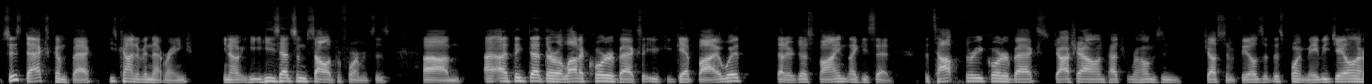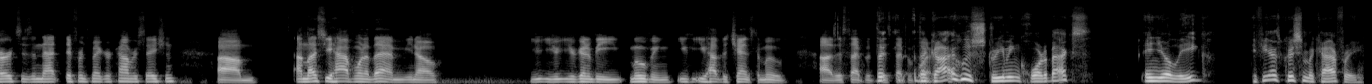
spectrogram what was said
since Dax comes back, he's kind of in that range. You know, he, he's had some solid performances. Um, I, I think that there are a lot of quarterbacks that you could get by with that are just fine. Like you said, the top three quarterbacks, Josh Allen, Patrick Mahomes, and Justin Fields at this point. Maybe Jalen Hurts is in that difference maker conversation. Um, unless you have one of them, you know, you, you're going to be moving. You you have the chance to move uh, this type of The, this type of the guy who's streaming quarterbacks in your league, if you have Christian McCaffrey,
